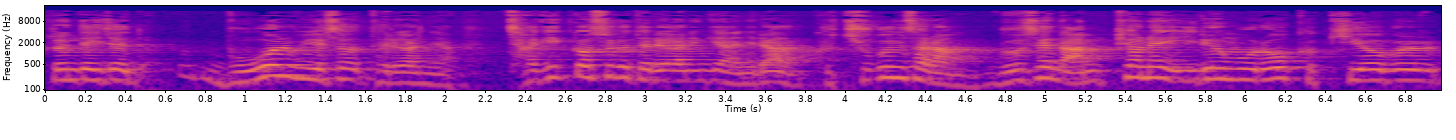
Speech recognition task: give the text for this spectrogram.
그런데 이제 무엇을 위해서 데려갔냐? 자기 것으로 데려가는 게 아니라 그 죽은 사람, 룻의 남편의 이름으로 그 기업을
